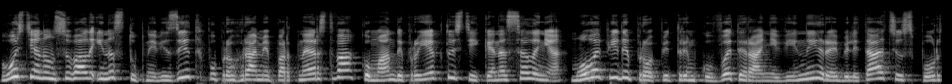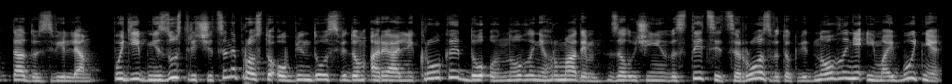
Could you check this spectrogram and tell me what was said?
Гості анонсували і наступний візит по програмі партнерства команди проєкту Стійке населення. Мова піде про підтримку ветеранів війни, реабілітацію, спорт та дозвілля. Подібні зустрічі це не просто обмін досвідом, а реальні кроки до оновлення громади. Залучені інвестиції це розвиток, відновлення і майбутнє.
